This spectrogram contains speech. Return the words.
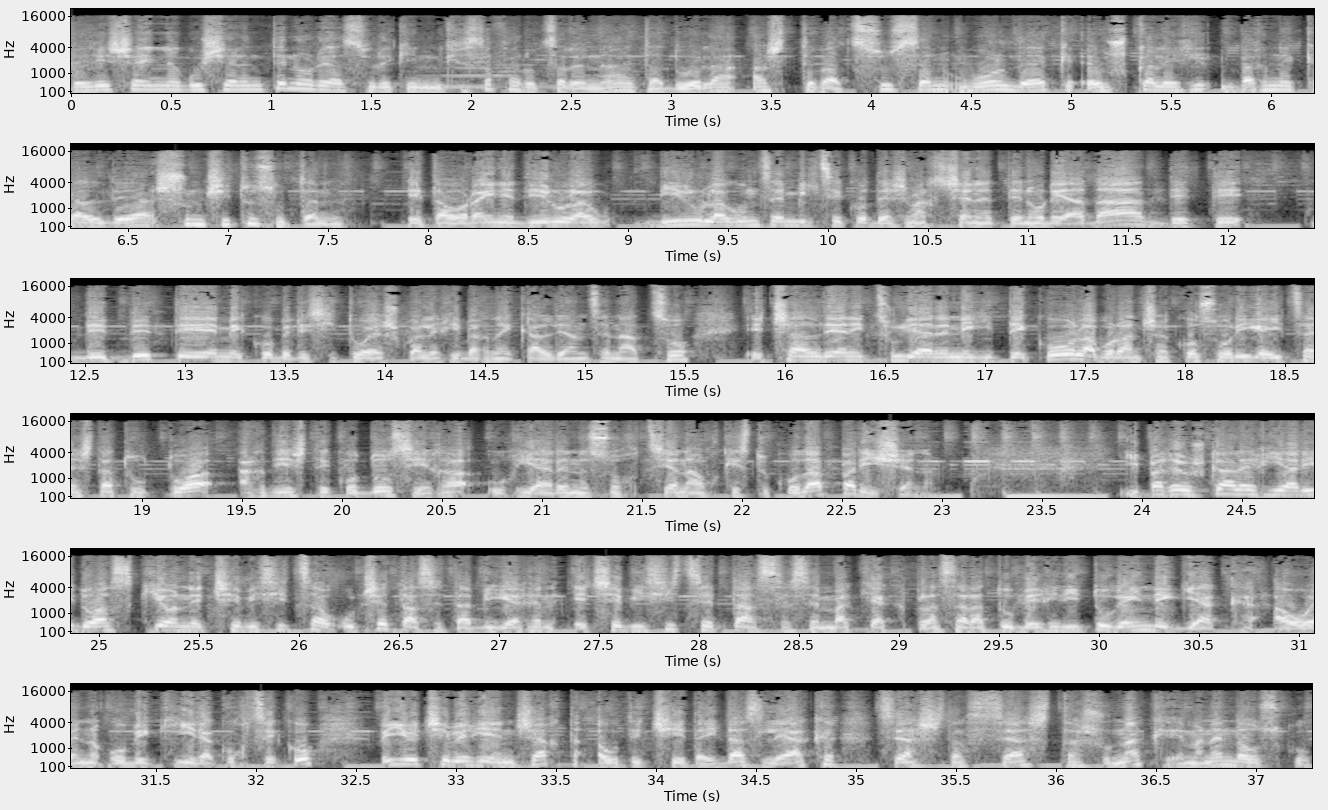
Beresain nagusiaren tenorea zurekin Kristofarutzarena eta duela haste bat zuzen Woldeek Euskal Herri barne kaldea suntsitu zuten. Eta orain diru, diru laguntzen biltzeko desmartzen tenorea da, DT DDTM-eko berezitua eskualerri barnek aldean zen atzo, etxaldean itzuliaren egiteko laborantzako zori gaitza estatutua ardiesteko dosiera urriaren sortzian aurkeztuko da Parisen. Ipar Euskal Herriari doazkion etxe bizitza utxetaz eta bigarren etxe bizitzetaz zenbakiak plazaratu berri ditu gaindegiak hauen obeki irakurtzeko, peio etxe berrien txart, autetxe eta idazleak zehaztasunak emanen dauzku.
